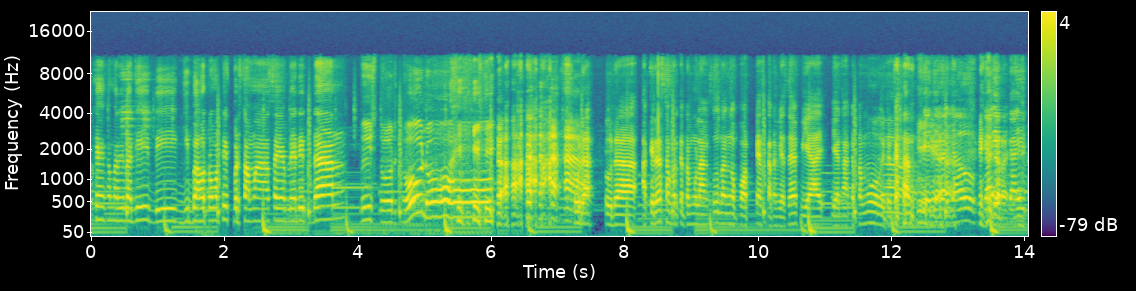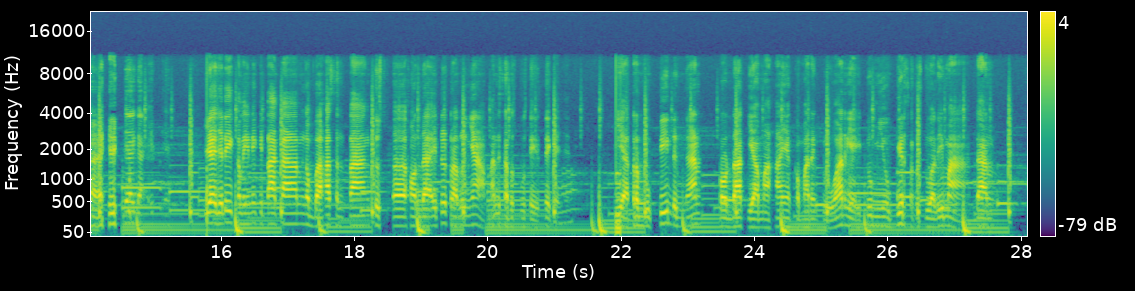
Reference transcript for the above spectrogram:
Oke, kembali lagi di Gibah Otomotif bersama saya Bledit dan Mister Jono. Iya. udah udah akhirnya sempat ketemu langsung dan nge-podcast karena biasanya via via nggak ketemu gitu kan. Ya jarak jauh, Iya, gaib, jarak- gaib, gaib. ya gaib. Ya, jadi kali ini kita akan ngebahas tentang eh, Honda itu terlalu nyaman di 110 cc kayaknya. Iya, terbukti dengan produk Yamaha yang kemarin keluar yaitu Mio Gear 125 dan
